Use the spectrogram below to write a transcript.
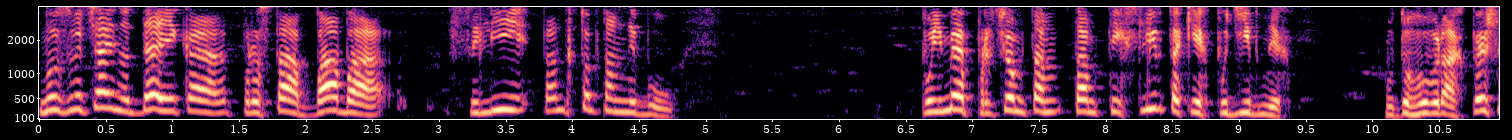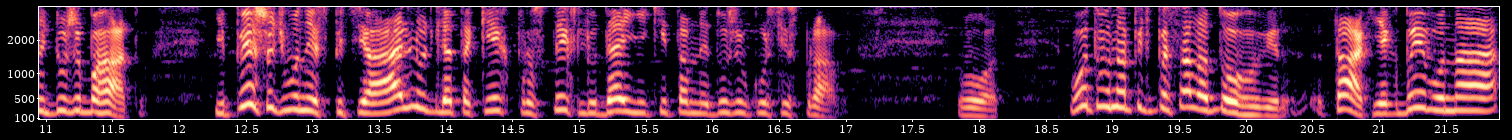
Ну, звичайно, деяка проста баба в селі, там хто б там не був, пойме, причому там, там тих слів таких подібних в договорах пишуть дуже багато. І пишуть вони спеціально для таких простих людей, які там не дуже в курсі справи. От. От вона підписала договір. Так, якби вона,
